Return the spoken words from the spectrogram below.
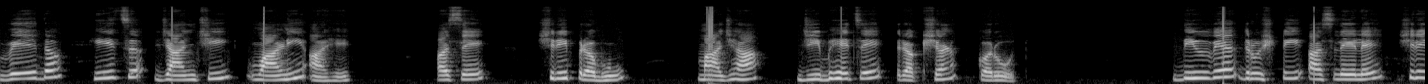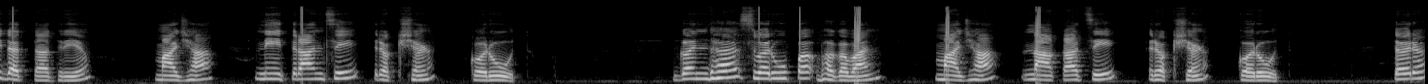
वेद हीच ज्यांची वाणी आहे असे श्री प्रभू माझ्या जिभेचे रक्षण करोत. दिव्य दृष्टी असलेले श्री दत्तात्रेय माझ्या नेत्रांचे रक्षण करोत. गंधस्वरूप भगवान माझ्या नाकाचे रक्षण करोत. तर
